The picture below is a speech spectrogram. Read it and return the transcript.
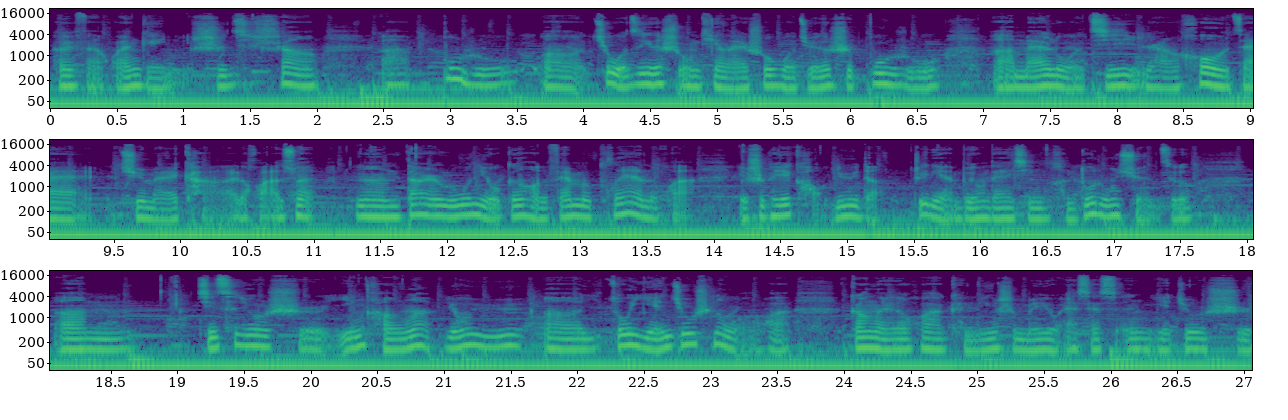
他会返还给你。实际上。啊，不如，呃，就我自己的使用体验来说，我觉得是不如，啊，买裸机然后再去买卡来的划算。嗯，当然，如果你有更好的 Family Plan 的话，也是可以考虑的，这点不用担心，很多种选择。嗯，其次就是银行了，由于，呃，作为研究生的我的话，刚来的话肯定是没有 SSN，也就是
